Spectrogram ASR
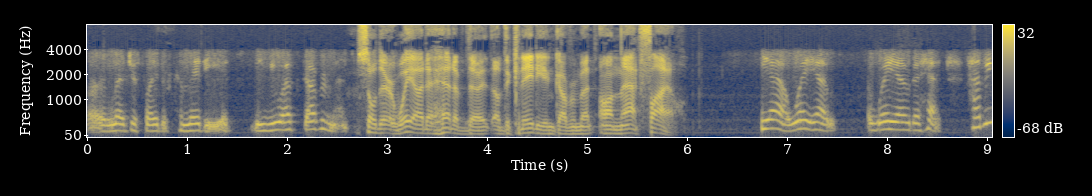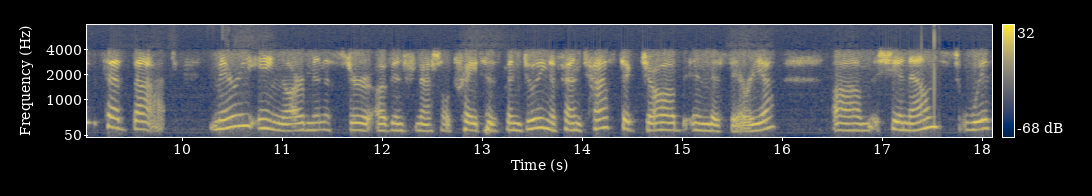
or legislative committee. It's the U.S. government. So they're way out ahead of the of the Canadian government on that file. Yeah, way out, way out ahead. Having said that, Mary Ng, our Minister of International Trade, has been doing a fantastic job in this area. Um, she announced with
